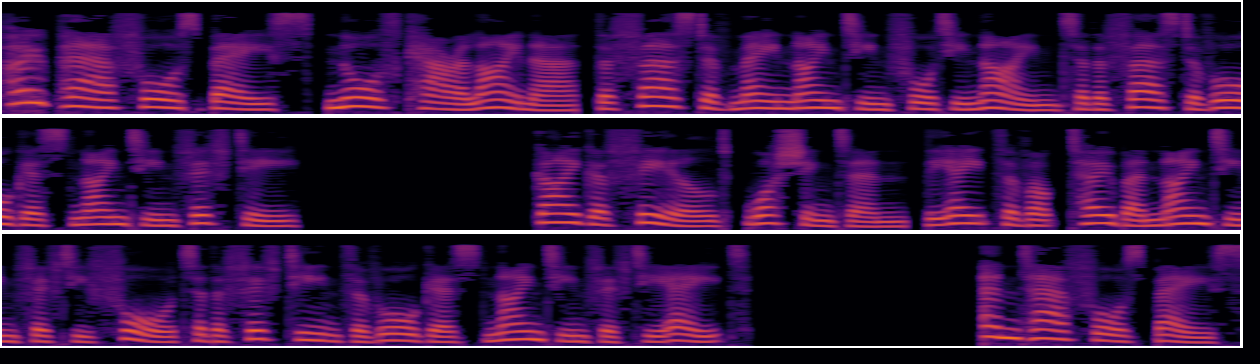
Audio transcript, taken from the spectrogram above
Pope Air Force Base, North Carolina, 1 May 1949 to 1 August 1950 Geiger Field, Washington, 8 October 1954 to 15 August 1958 Ent Air Force Base,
